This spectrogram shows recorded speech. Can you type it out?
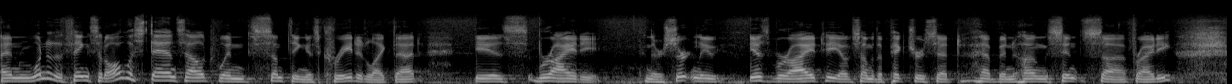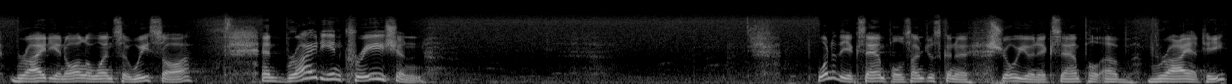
And one of the things that always stands out when something is created like that is variety. There certainly is variety of some of the pictures that have been hung since uh, Friday, variety in all the ones that we saw, and variety in creation. One of the examples, I'm just going to show you an example of variety,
